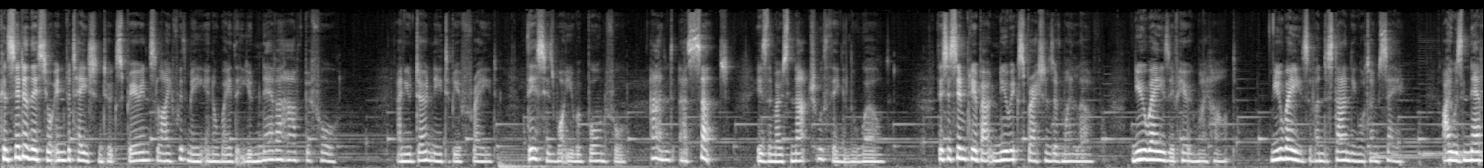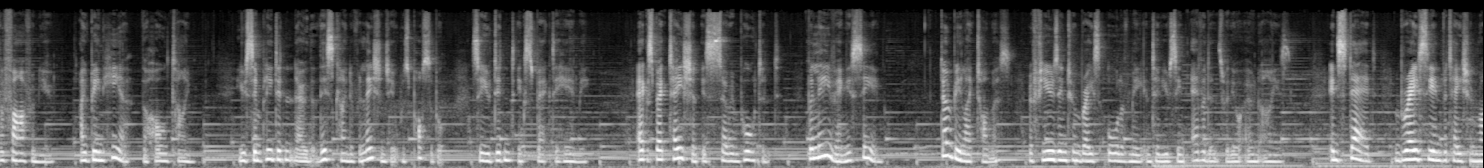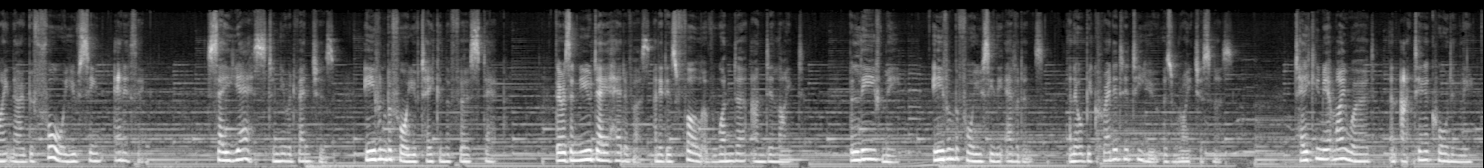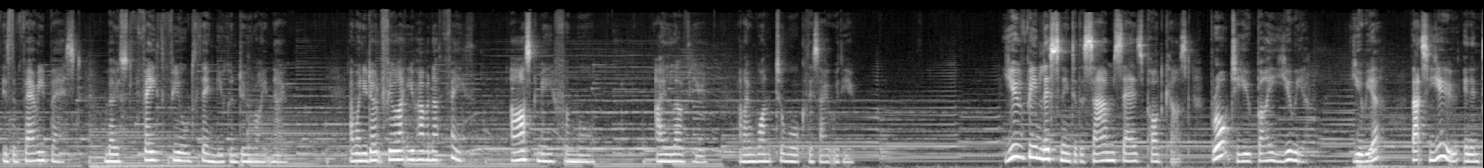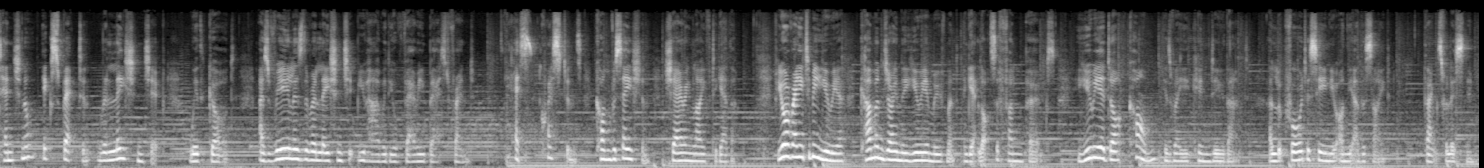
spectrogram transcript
Consider this your invitation to experience life with me in a way that you never have before. And you don't need to be afraid. This is what you were born for, and as such, is the most natural thing in the world. This is simply about new expressions of my love, new ways of hearing my heart, new ways of understanding what I'm saying. I was never far from you. I've been here the whole time. You simply didn't know that this kind of relationship was possible, so you didn't expect to hear me. Expectation is so important. Believing is seeing. Don't be like Thomas, refusing to embrace all of me until you've seen evidence with your own eyes. Instead, embrace the invitation right now before you've seen anything. Say yes to new adventures even before you've taken the first step. There is a new day ahead of us, and it is full of wonder and delight. Believe me, even before you see the evidence, and it will be credited to you as righteousness. Taking me at my word and acting accordingly is the very best, most faith fueled thing you can do right now. And when you don't feel like you have enough faith, ask me for more. I love you, and I want to walk this out with you. You've been listening to the Sam Says podcast, brought to you by Youier. Youier, that's you in intentional, expectant relationship with God, as real as the relationship you have with your very best friend. Yes, questions, conversation, sharing life together. If you're ready to be Youier, come and join the Youier movement and get lots of fun perks. Youier.com is where you can do that. I look forward to seeing you on the other side. Thanks for listening.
